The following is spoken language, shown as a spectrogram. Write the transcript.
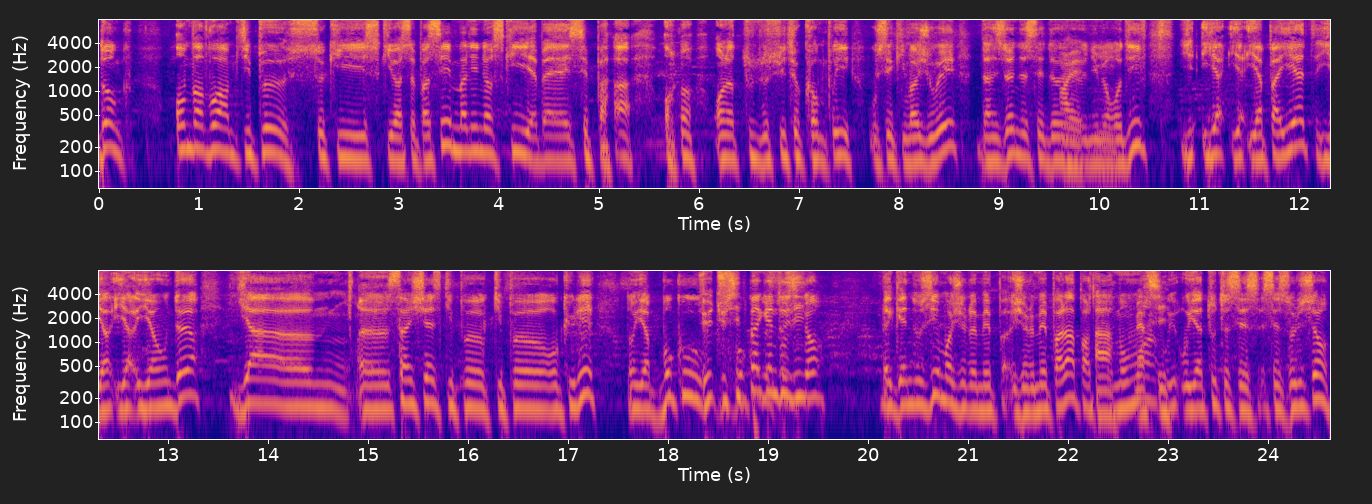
Donc on va voir un petit peu ce qui, ce qui va se passer. Malinowski, eh ben, c'est pas, on, a tout de suite compris où c'est qu'il va jouer dans un de ces deux numéros 10. Il y a, il y a, Payet, il y a, il y a, il y a Under, il y a euh, euh, Sanchez qui peut, qui peut reculer. Donc il y a beaucoup. Tu, tu cites pas Gendouzi mais Gendouzi, moi, je le mets pas, je le mets pas là à partir ah, du moment où, il y a toutes ces, ces solutions.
